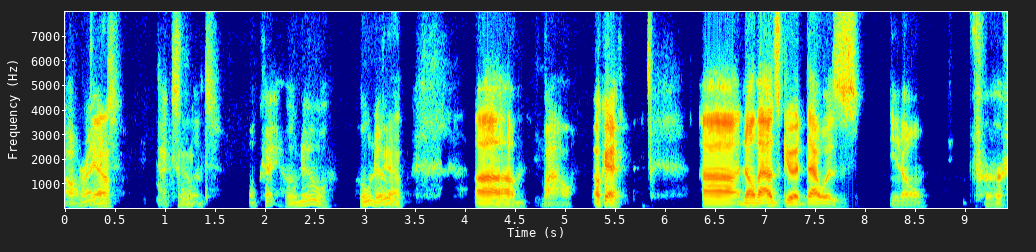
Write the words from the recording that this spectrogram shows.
All right. Yeah. Excellent. Okay. Who knew? Who knew? Yeah. Um, wow. Okay. Uh no, that was good. That was, you know, for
